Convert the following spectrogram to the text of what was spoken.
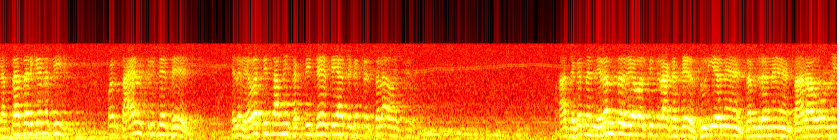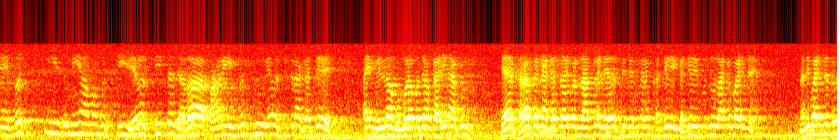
કરતા તરીકે નથી. પણ સાયન્સ રીતે છે. એટલે વ્યવસ્થિત નામની શક્તિ છે તે આ જગતને ચલાવે છે. આ જગતને નિરંતર વ્યવસ્થિત રાખે છે. સૂર્ય ને ચંદ્રને તારાઓને બધી દુનિયામાં બધી વ્યવસ્થિત જ હવા પાણી બધું વ્યવસ્થિત રાખે છે. અહીં મિલના ભૂંગળા બધા કાઢી નાખું ઝેર ખરાબ કરી નાખે તો પણ રાત્રે વ્યવસ્થિત ખસેડી ખસેડી બધું લાગે પાડી દે. નથી પાડી દેતું?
